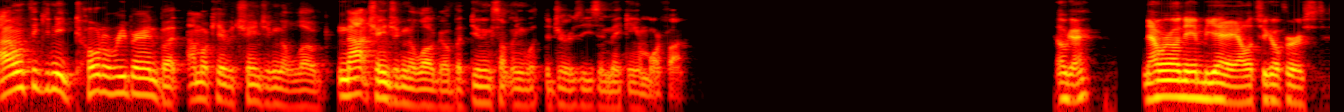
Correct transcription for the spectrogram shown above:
I don't think you need total rebrand, but I'm okay with changing the logo. Not changing the logo, but doing something with the jerseys and making them more fun. Okay. Now we're on the NBA. I'll let you go first.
